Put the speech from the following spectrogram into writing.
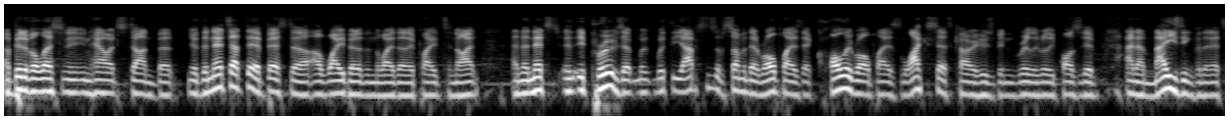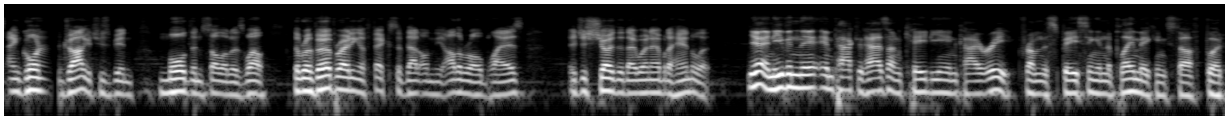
a bit of a lesson in, in how it's done. But you know, the Nets at their best are, are, way better than the way that they played tonight. And the Nets, it, it proves that with, with, the absence of some of their role players, their quality role players like Seth Curry, who's been really, really positive and amazing for the Nets, and Goran Dragic, who's been more than solid as well. The reverberating effects of that on the other role players it just showed that they weren't able to handle it. Yeah, and even the impact it has on KD and Kyrie from the spacing and the playmaking stuff. But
